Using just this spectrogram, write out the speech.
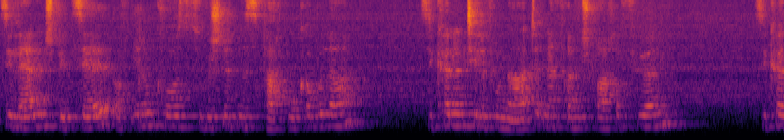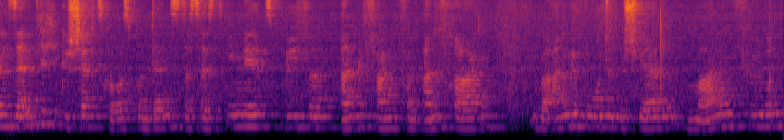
Sie lernen speziell auf Ihrem Kurs zugeschnittenes Fachvokabular. Sie können Telefonate in der Fremdsprache führen. Sie können sämtliche Geschäftskorrespondenz, das heißt E-Mails, Briefe, angefangen von Anfragen über Angebote, Beschwerde, Mahnung führen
